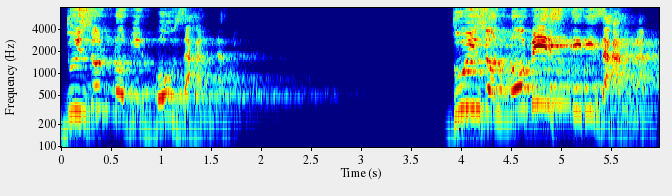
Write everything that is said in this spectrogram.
দুইজন নবীর বউ জাহান্নামী। দুইজন নবীর স্ত্রী জাহান্নামী।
